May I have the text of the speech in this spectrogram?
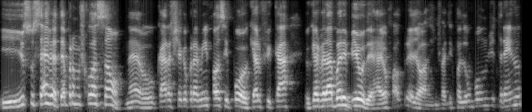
E isso serve até para musculação, né? O cara chega para mim e fala assim: pô, eu quero ficar, eu quero virar bodybuilder. Aí eu falo para ele: ó, a gente vai ter que fazer um volume de treino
